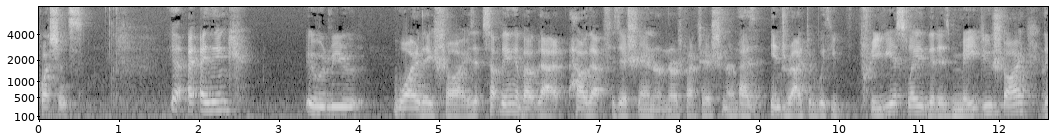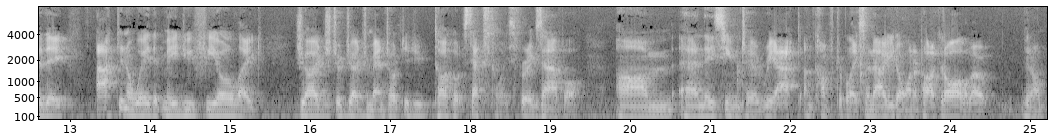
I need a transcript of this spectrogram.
questions? Yeah, I, I think it would be why are they shy? Is it something about that, how that physician or nurse practitioner has interacted with you previously that has made you shy? Did they act in a way that made you feel like judged or judgmental? Did you talk about sex toys, for example? Um, and they seem to react uncomfortably. So now you don't want to talk at all about, you know,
